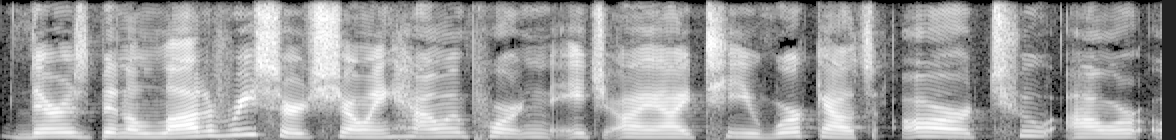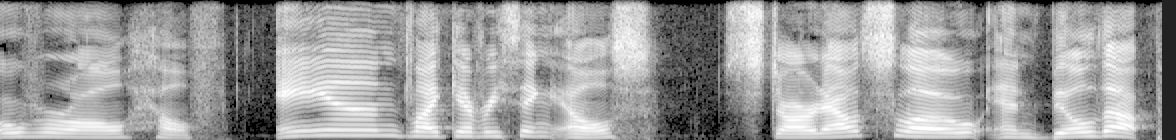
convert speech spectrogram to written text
There has been a lot of research showing how important HIIT workouts are to our overall health. And like everything else, start out slow and build up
